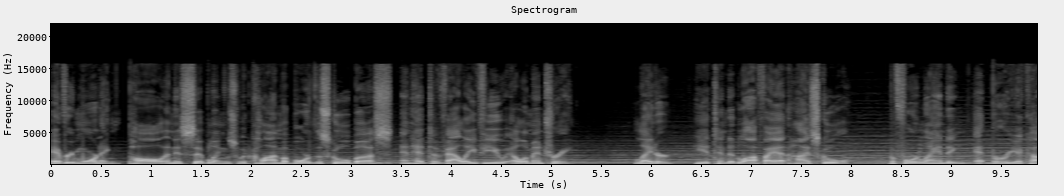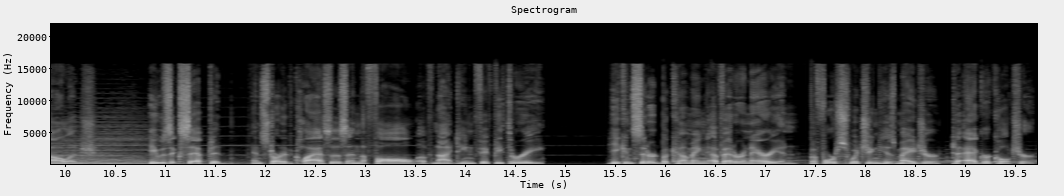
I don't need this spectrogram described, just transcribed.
Every morning, Paul and his siblings would climb aboard the school bus and head to Valley View Elementary. Later, he attended Lafayette High School before landing at Berea College. He was accepted and started classes in the fall of 1953. He considered becoming a veterinarian before switching his major to agriculture.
